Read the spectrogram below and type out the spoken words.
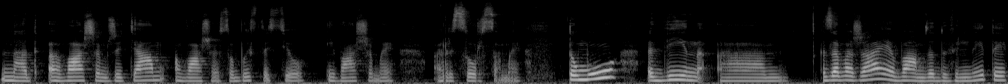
над вашим життям, вашою особистістю і вашими ресурсами. Тому він е, заважає вам задовільнити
